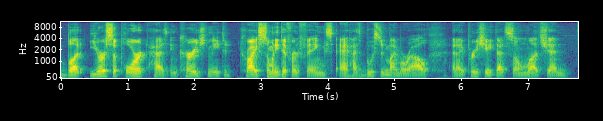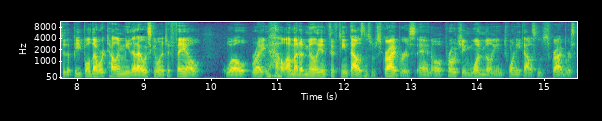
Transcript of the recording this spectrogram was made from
But your support has encouraged me to try so many different things and has boosted my morale, and I appreciate that so much. And to the people that were telling me that I was going to fail, well, right now I'm at a million fifteen thousand subscribers and approaching one million twenty thousand subscribers,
